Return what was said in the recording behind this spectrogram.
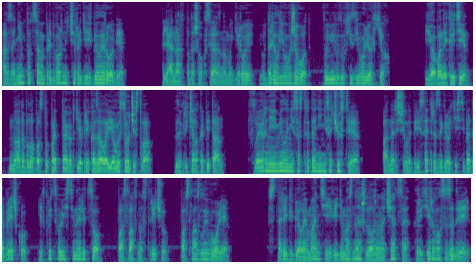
А за ним тот самый придворный чародей в белой робе. Леонард подошел к связанному герою и ударил его в живот, выбив дух из его легких. «Ёбаный кретин! Надо было поступать так, как тебе приказало ее высочество!» – закричал капитан. Флэр не имела ни сострадания, ни сочувствия. Она решила перестать разыгрывать из себя добрячку и открыть свое истинное лицо, послав навстречу посла злой воли. Старик в белой мантии, видимо, зная, что должно начаться, ретировался за дверь.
